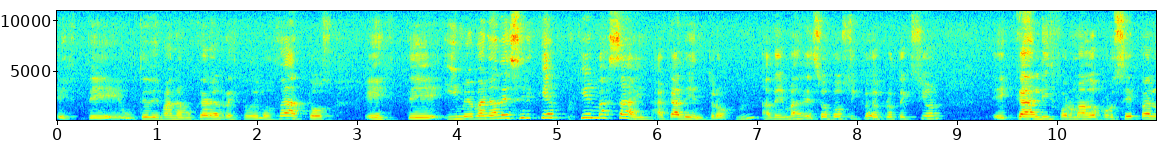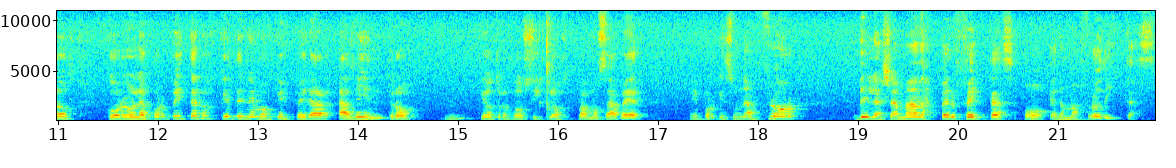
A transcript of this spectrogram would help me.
Este, ustedes van a buscar el resto de los datos este, y me van a decir qué, qué más hay acá adentro. Además de esos dos ciclos de protección, eh, cáliz formado por sépalos, corola por pétalos, ¿qué tenemos que esperar adentro? ¿Qué otros dos ciclos vamos a ver? ¿Eh? Porque es una flor de las llamadas perfectas o hermafroditas.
